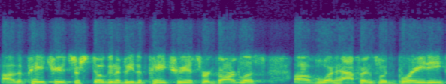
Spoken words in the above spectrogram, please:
Uh, the Patriots are still going to be the Patriots regardless of what happens with Brady.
